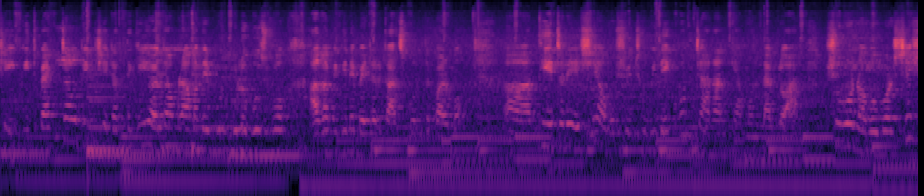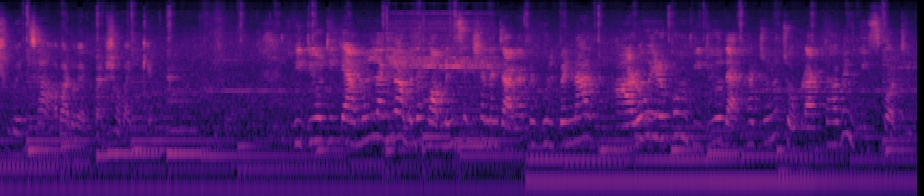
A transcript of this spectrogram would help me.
সেই ফিডব্যাকটাও দিন, সেটার থেকেই হয়তো আমরা আমাদের ভুলগুলো বুঝব। আগামী দিনে বেটার কাজ করতে পারব। থিয়েটারে এসে অবশ্যই ছবি দেখুন, জানান কেমন লাগল। আর শুভ নববর্ষে শুভেচ্ছা আবারও একবার সবাইকে। ভিডিওটি কেমন লাগল আমাদের কমেন্ট সেকশনে জানাতে ভুলবেন না। আরও এরকম ভিডিও দেখার জন্য চোখ রাখতে হবে উইস স্পটিভে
